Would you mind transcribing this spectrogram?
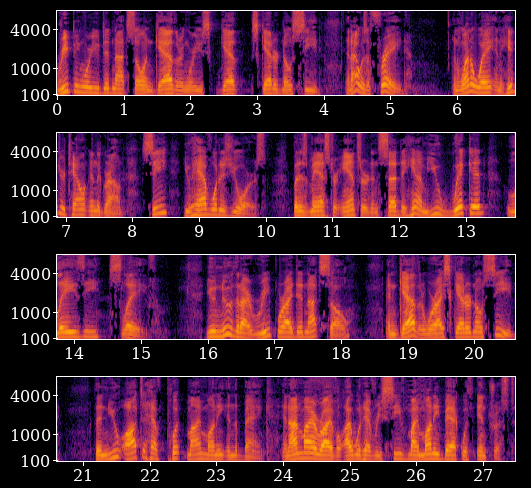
reaping where you did not sow and gathering where you scattered no seed, and I was afraid." And went away and hid your talent in the ground. See, you have what is yours. But his master answered and said to him, You wicked, lazy slave. You knew that I reap where I did not sow, and gather where I scattered no seed. Then you ought to have put my money in the bank, and on my arrival I would have received my money back with interest.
